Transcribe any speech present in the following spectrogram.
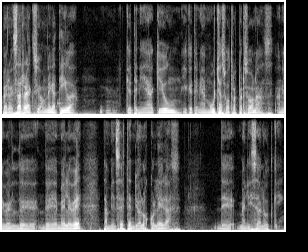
Pero esa reacción negativa que tenía Kuhn y que tenían muchas otras personas a nivel de, de, MLB también se extendió a los colegas de Melissa Lutke.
